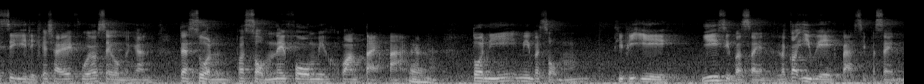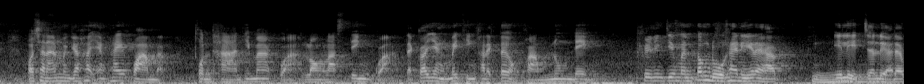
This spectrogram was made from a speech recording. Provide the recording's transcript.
SC Elite ก็ใช้ fuel cell เหมือนกัน แต่ส่วนผสมในโฟมมีความแตกต่างกันนะอ่าตัวนี้มีผสม TPE 20%แล้วก็ EVA อีก80%เพราะฉะนั้นมันก็ให้ยังให้ความแบบทนทานที่มากกว่า long lasting กว่า แต่ก็ยังไม่ทิ้งคาแรคเตอร์ของความนุ่มเด้ง คือจริงๆ มันต้องดูแค่นี้เลยครับอืม Elite จะเหลือแต่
